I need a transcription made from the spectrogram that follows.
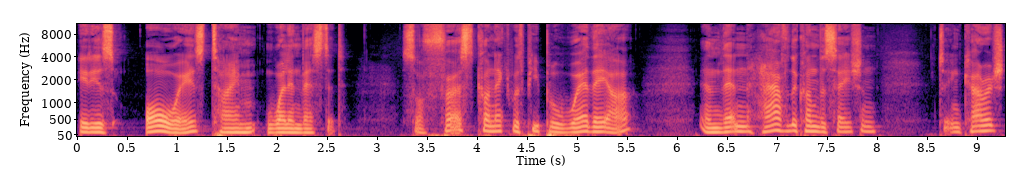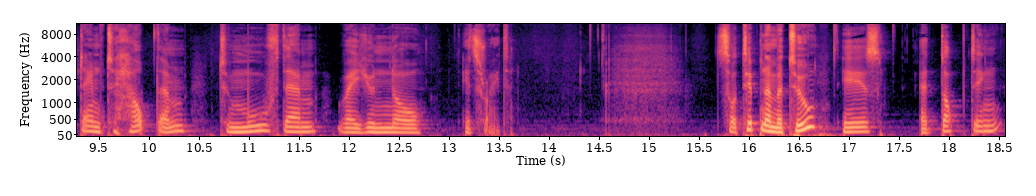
it is always time well invested. So, first connect with people where they are, and then have the conversation to encourage them, to help them, to move them where you know it's right. So, tip number two is adopting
